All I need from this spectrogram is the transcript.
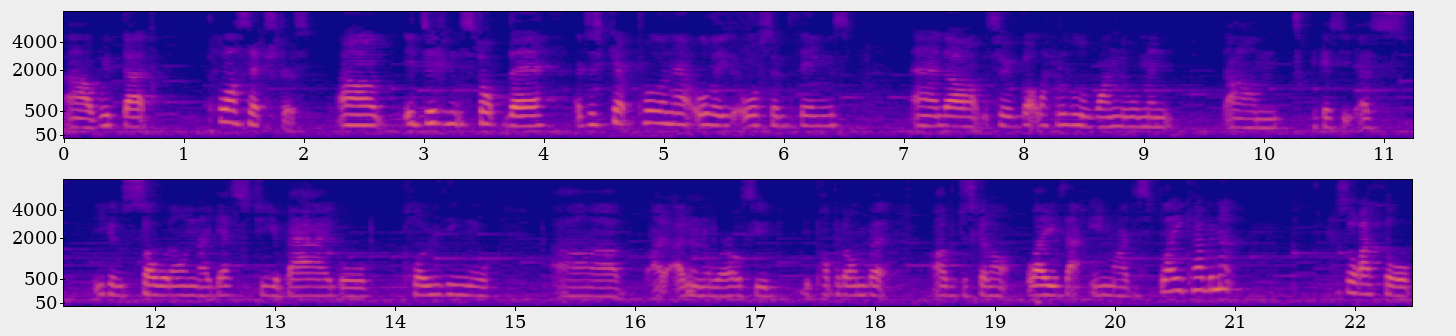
uh, with that plus extras. Uh, it didn't stop there. I just kept pulling out all these awesome things and uh, so we've got like a little Wonder Woman, um, I guess you, you can sew it on, I guess, to your bag or clothing or uh, I, I, don't know where else you, you pop it on, but I'm just gonna leave that in my display cabinet. So I thought,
